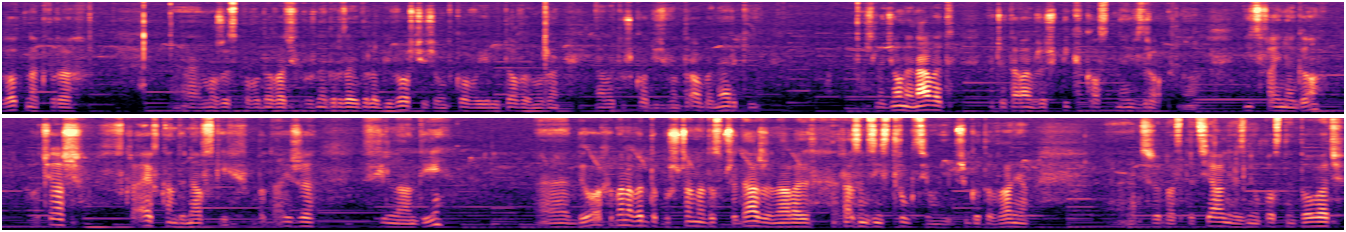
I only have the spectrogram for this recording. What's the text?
lotna, która e, może spowodować różnego rodzaju dolegliwości żołądkowe, jelitowe, może nawet uszkodzić wątrobę, nerki, śledzione nawet wyczytałem, że szpik kostny i wzrok. No, nic fajnego, chociaż w krajach skandynawskich, bodajże w Finlandii, była chyba nawet dopuszczona do sprzedaży, no ale razem z instrukcją jej przygotowania e, trzeba specjalnie z nią postępować.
